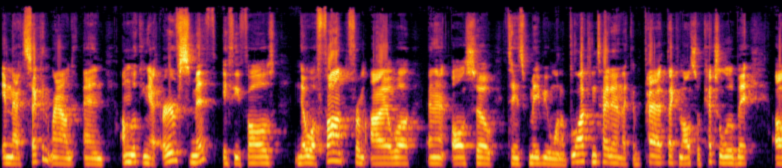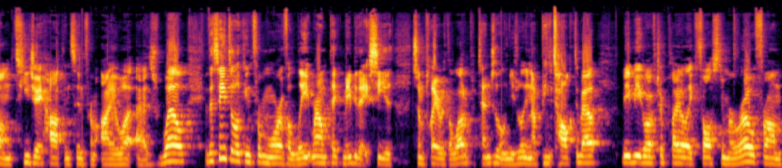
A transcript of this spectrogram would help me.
in that second round. And I'm looking at Irv Smith if he falls, Noah Fant from Iowa, and then also Saints maybe want a blocking tight end that can that can also catch a little bit. Um, T.J. Hockenson from Iowa as well. If the Saints are looking for more of a late round pick, maybe they see some player with a lot of potential and he's really not being talked about. Maybe you go after a player like Foster Moreau from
